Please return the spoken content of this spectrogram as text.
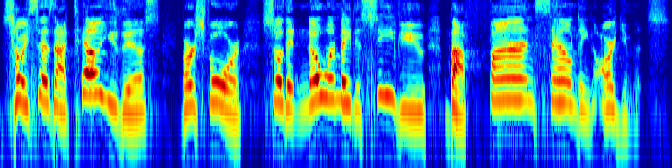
So he says, I tell you this, verse 4, so that no one may deceive you by fine sounding arguments.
